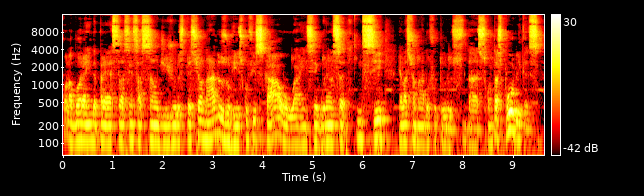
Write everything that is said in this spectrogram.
Colabora ainda para essa sensação de juros pressionados, o risco fiscal, a insegurança em si relacionada ao futuro das contas públicas.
